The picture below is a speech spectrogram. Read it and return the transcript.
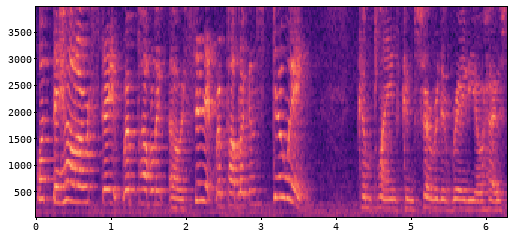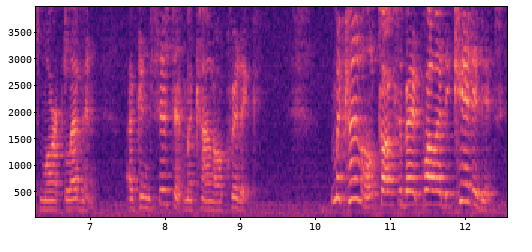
What the hell are state Republic or Senate Republicans doing? complained conservative radio host Mark Levin, a consistent McConnell critic. McConnell talks about quality candidates.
